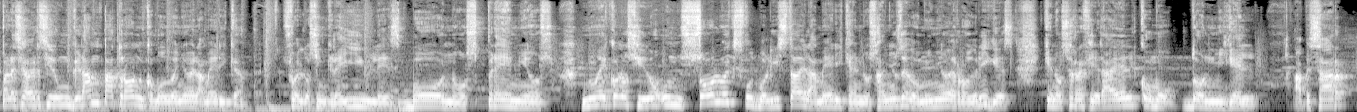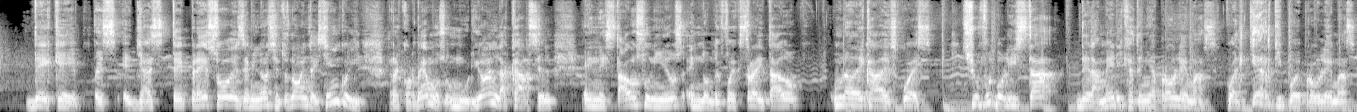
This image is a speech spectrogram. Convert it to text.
parece haber sido un gran patrón como dueño del América. Sueldos increíbles, bonos, premios. No he conocido un solo exfutbolista del América en los años de dominio de Rodríguez que no se refiera a él como Don Miguel. A pesar de que pues, ya esté preso desde 1995 y recordemos, murió en la cárcel en Estados Unidos en donde fue extraditado una década después. Si un futbolista del América tenía problemas, cualquier tipo de problemas,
